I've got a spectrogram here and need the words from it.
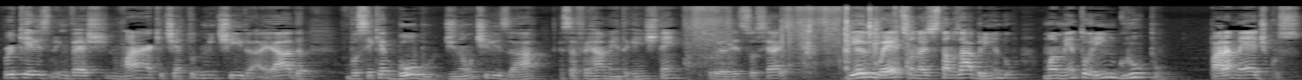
porque eles investem no marketing, é tudo mentira, aiada. Você que é bobo de não utilizar essa ferramenta que a gente tem sobre as redes sociais. E eu e o Edson, nós estamos abrindo uma mentoria em grupo para médicos.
